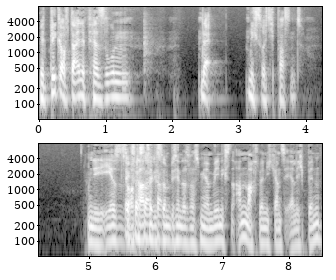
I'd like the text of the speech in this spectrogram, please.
mit Blick auf deine Person, ne, nicht so richtig passend. Nee, eher ist es auch Texas tatsächlich Leica. so ein bisschen das, was mir am wenigsten anmacht, wenn ich ganz ehrlich bin.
